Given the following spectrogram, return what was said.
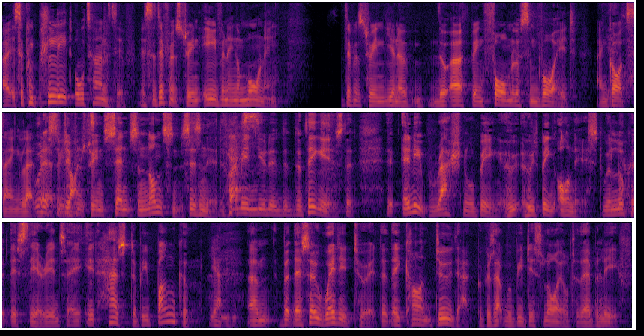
uh, it's a complete alternative. It's the difference between evening and morning. The difference between, you know, the earth being formless and void and God saying, let Well, there it's the difference light. between sense and nonsense, isn't it? I mean, you know, the, the thing is that any rational being who, who's being honest will look at this theory and say it has to be bunkum. Yeah. Um, but they're so wedded to it that they can't do that because that would be disloyal to their belief.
